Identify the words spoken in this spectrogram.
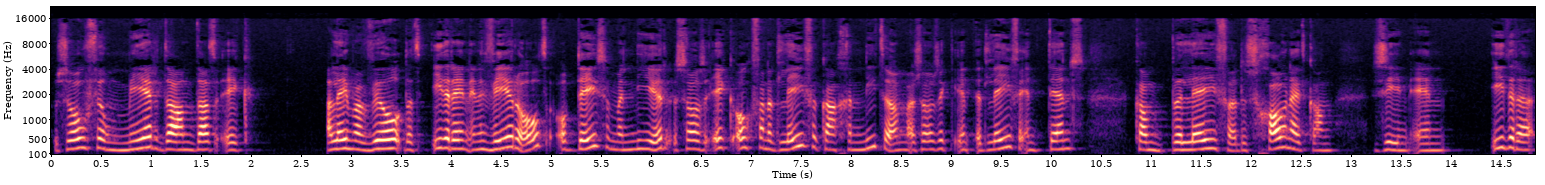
zoveel meer dan dat ik alleen maar wil dat iedereen in de wereld op deze manier, zoals ik ook van het leven kan genieten, maar zoals ik het leven intens kan beleven, de schoonheid kan zien in iedere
